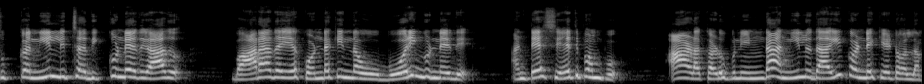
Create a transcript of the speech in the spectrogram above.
సుక్క నీళ్ళిచ్చే దిక్కుండేది కాదు. వారాదయ్య కొండ కింద ఓ బోరింగ్ ఉండేది అంటే చేతి పంపు. ఆడ కడుపు నిండా నీళ్ళు దాగి కొండెక్కేటోళ్ళం.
